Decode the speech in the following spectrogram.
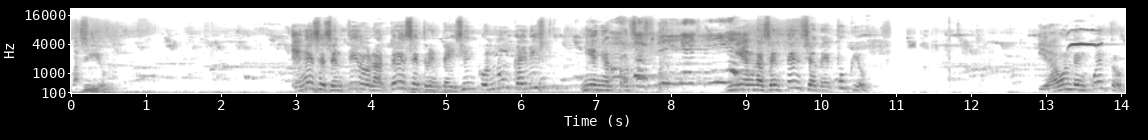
vacío. En ese sentido, la 1335 nunca he visto, ni en el proceso, ni en la sentencia de Puquio. ¿Y a dónde encuentro?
